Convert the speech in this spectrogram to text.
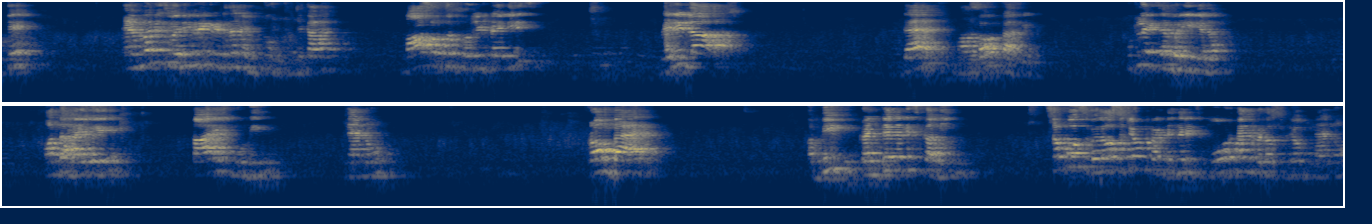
okay M1 is very very greater than M2 म्हणजे काय mass of the projectile is very large than mass of target कुठलं एक्झाम्पल गेलं on the highway car is moving nano from back a big container is coming suppose velocity of container is more than velocity of nano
